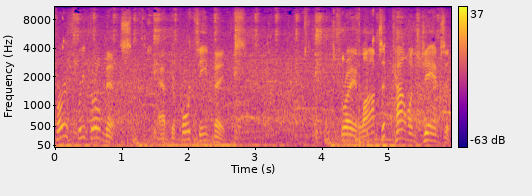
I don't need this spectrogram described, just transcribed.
first free throw miss after 14 makes. Trae lobs it, Collins jams it.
